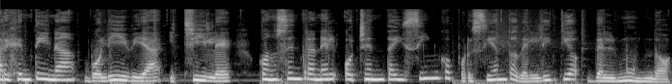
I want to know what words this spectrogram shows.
Argentina, Bolivia y Chile concentran el 85% del litio del mundo,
